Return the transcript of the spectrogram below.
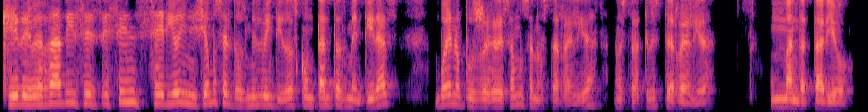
que de verdad dices, ¿es en serio? ¿Iniciamos el 2022 con tantas mentiras? Bueno, pues regresamos a nuestra realidad, nuestra triste realidad. Un mandatario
